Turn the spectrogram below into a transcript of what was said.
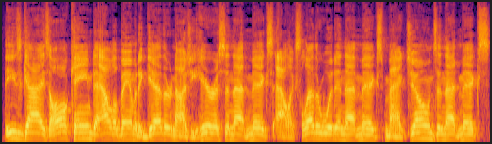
these guys all came to Alabama together. Najee Harris in that mix, Alex Leatherwood in that mix, Mac Jones in that mix.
